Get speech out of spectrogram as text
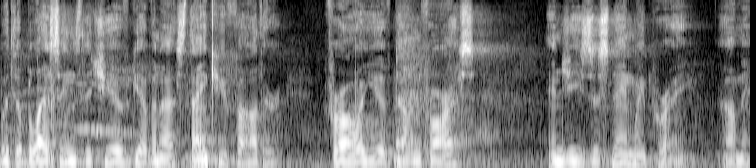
with the blessings that you have given us. Thank you, Father, for all you have done for us. In Jesus' name we pray. Amen.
